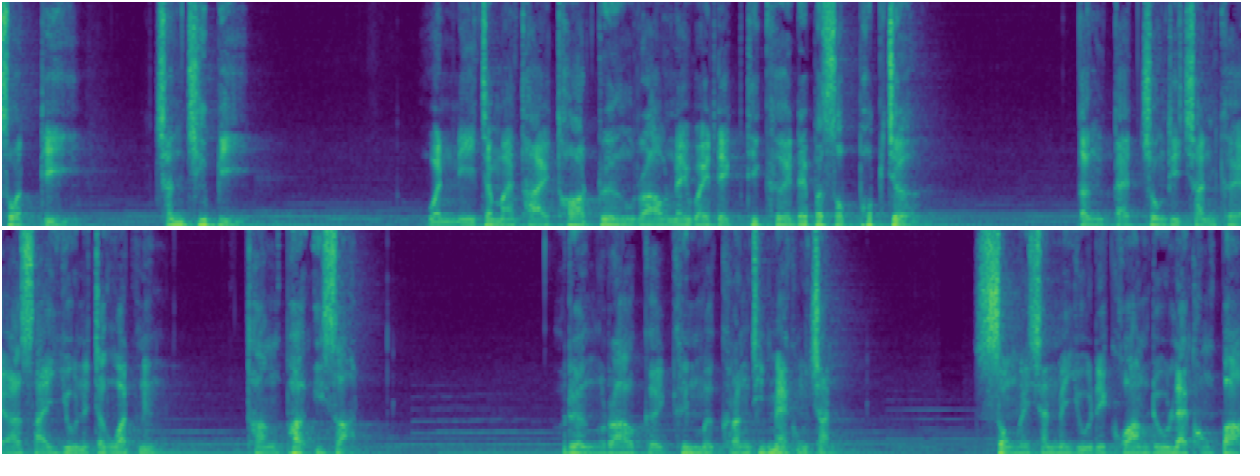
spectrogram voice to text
สวัสดี ฉันชื่อบี วันนี้จะมาถ่ายทอดเรื่องราวในวัยเด็กที่เคยได้ประสบพบเจอ ตั้งแต่ช่วงที่ฉันเคยอาศัยอยู่ในจังหวัดหนึ่ง ทางภาคอีสาน เรื่องราวเกิดขึ้นเมื่อครั้งที่แม่ของฉัน ส่งให้ฉันมาอยู่ในความดูแลของป้า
